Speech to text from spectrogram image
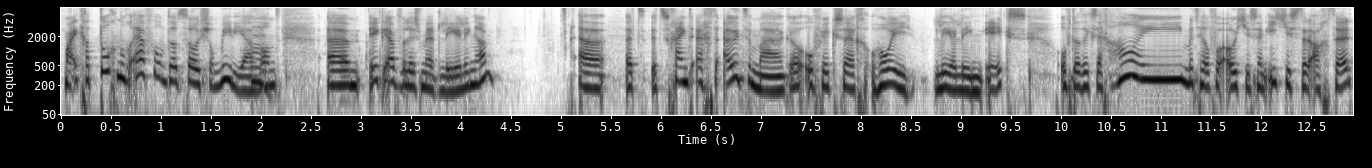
Maar ik ga toch nog even op dat social media. Hmm. Want ehm, ik heb wel eens met leerlingen. eh, het, het schijnt echt uit te maken of ik zeg hoi leerling X. Of dat ik zeg hoi met heel veel ootjes en i'tjes erachter.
